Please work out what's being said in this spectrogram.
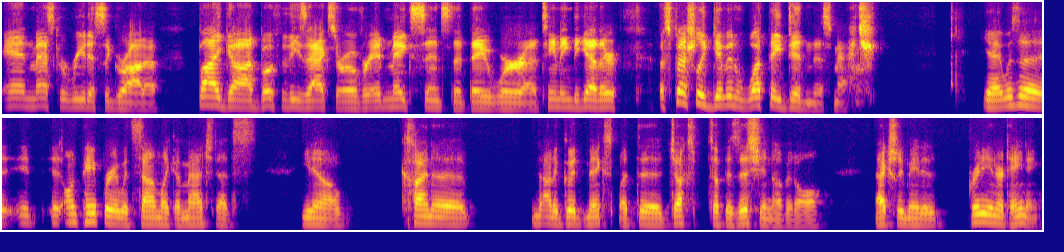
and Mascarita Sagrada. By God, both of these acts are over. It makes sense that they were uh, teaming together, especially given what they did in this match. Yeah, it was a it, it on paper it would sound like a match that's, you know, kind of not a good mix, but the juxtaposition of it all actually made it pretty entertaining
